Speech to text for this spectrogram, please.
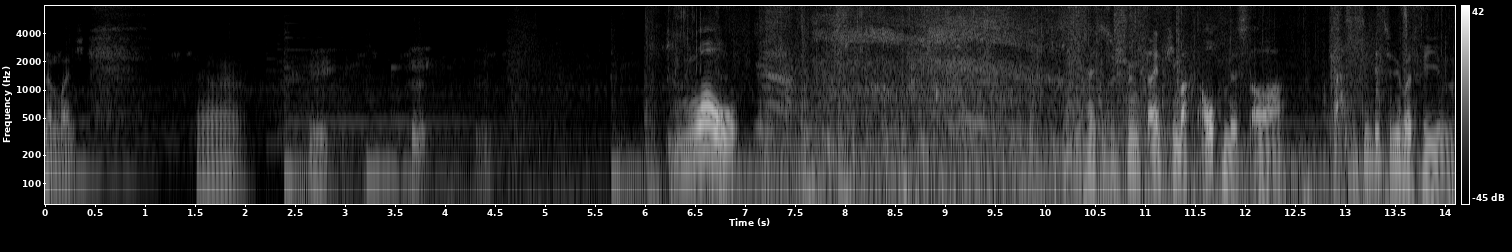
langweilig. Äh. Hm. Hm. Wow! Heißt es so schön, Kleinvieh macht auch Mist, aber das ist ein bisschen übertrieben.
